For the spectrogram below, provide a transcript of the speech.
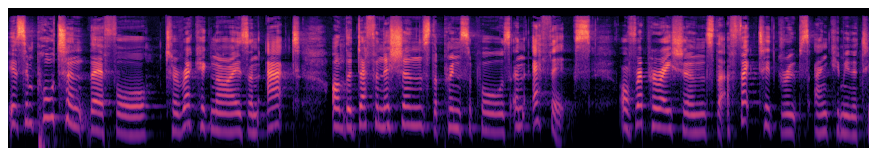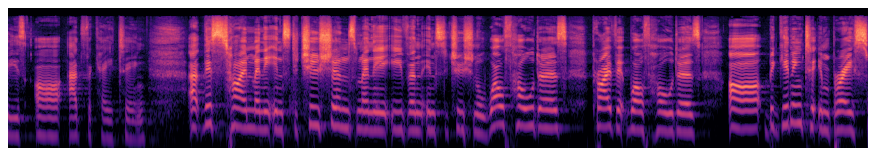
It's important, therefore, to recognize and act on the definitions, the principles, and ethics of reparations that affected groups and communities are advocating. At this time, many institutions, many even institutional wealth holders, private wealth holders, are beginning to embrace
